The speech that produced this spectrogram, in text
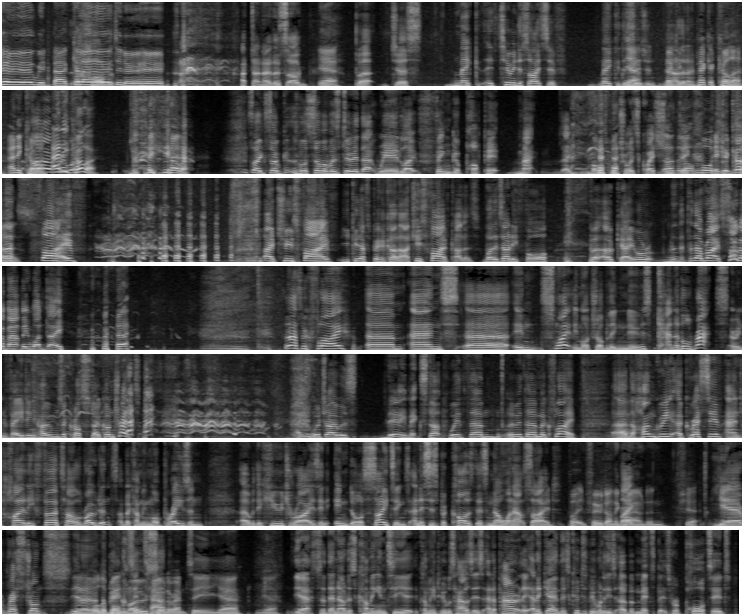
Go with that colours in her hair. I don't know the song. Yeah. but just make it's too indecisive. Make a Yeah. decision. Pick, No, I a, don't know. pick a colour. Any oh, colour. Oh, Any colour. Just pick a colour. It's like some well, someone was doing that weird like finger puppet mac like multiple choice question Oh, thing. Pick a color. tellers. Five. I choose five. You could have to pick a color. I choose five colors. Well, it's only four, but okay. Well, they'll write a song about me one day. So that's McFly. Um, and uh, in slightly more troubling news, cannibal rats are invading homes across Stoke-on-Trent. Which I was nearly mixed up with um, with uh, McFly. Uh, Ah. the hungry, aggressive, and highly fertile rodents are becoming more brazen, uh, with a huge rise in indoor sightings, and this is because there's no one outside. Putting food on the Like- ground and shit. Yeah, restaurants, you know, All the bins in closed, so- town are empty. Yeah, yeah. Yeah, so they're now just coming into coming into people's houses, and apparently, and again, this could just be one of these urban myths, but it's reported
